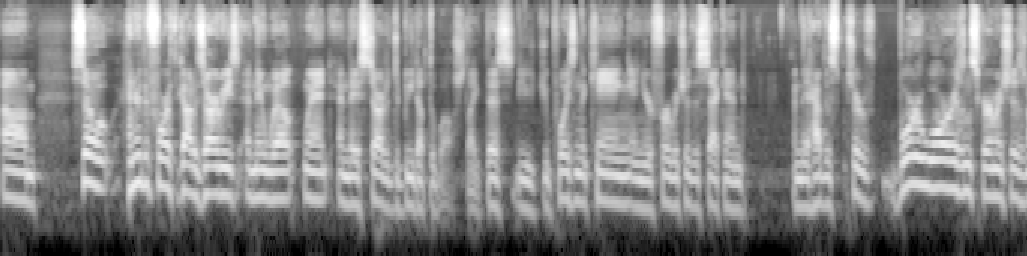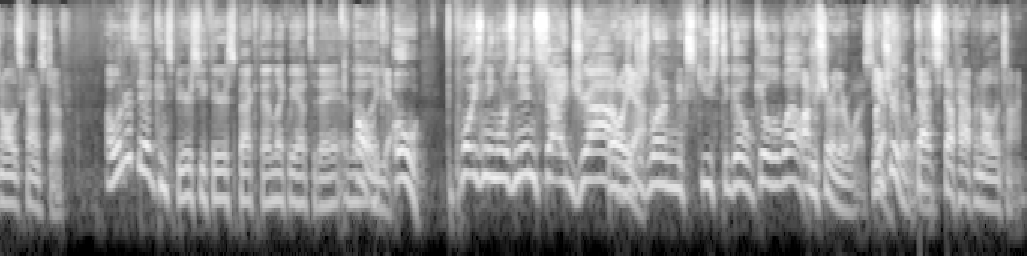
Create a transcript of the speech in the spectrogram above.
Um, so Henry IV got his armies, and they well, went and they started to beat up the Welsh. Like this, you, you poison the king, and you're for Richard II, and they have this sort of border wars and skirmishes and all this kind of stuff. I wonder if they had conspiracy theorists back then, like we have today, and they're Oh, like, yeah. "Oh, the poisoning was an inside job. Oh, they yeah. just wanted an excuse to go kill the Welsh." I'm sure there was. I'm sure there was. That stuff happened all the time.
